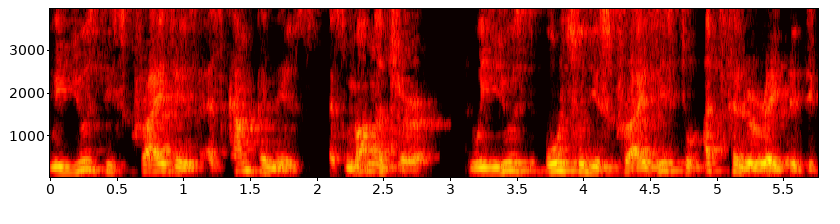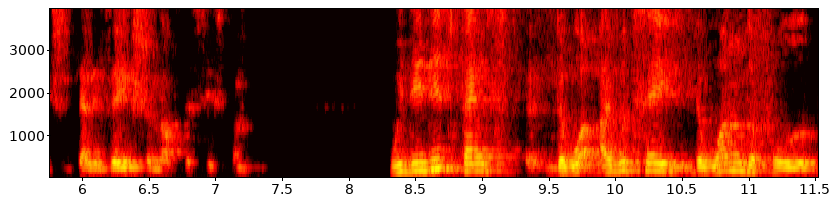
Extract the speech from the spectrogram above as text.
we used this crisis as companies, as manager, we used also this crisis to accelerate the digitalization of the system. We did it thanks, the, I would say, the wonderful,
